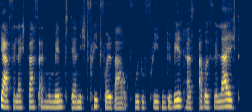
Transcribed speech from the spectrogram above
ja, vielleicht war es ein Moment, der nicht friedvoll war, obwohl du Frieden gewählt hast, aber vielleicht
